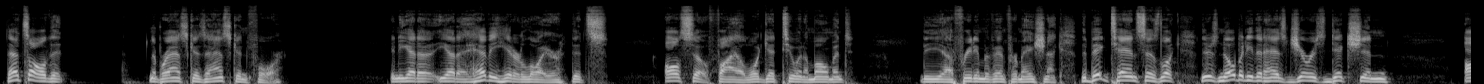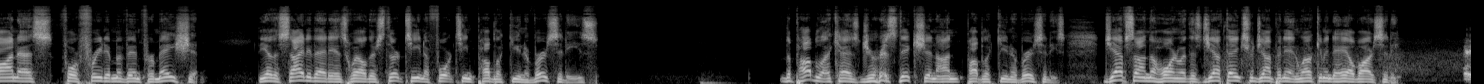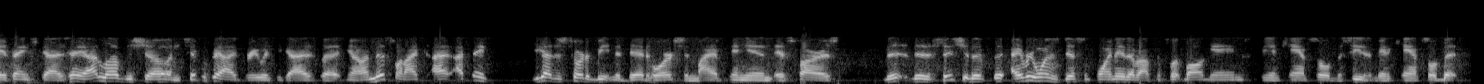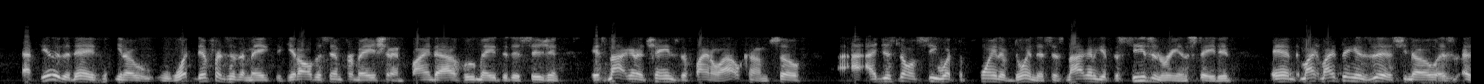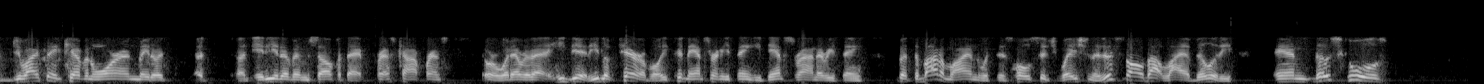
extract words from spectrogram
That's all that Nebraska's asking for. And you got a you got a heavy hitter lawyer that's also filed. We'll get to in a moment. The uh, Freedom of Information Act. The Big Ten says, look, there's nobody that has jurisdiction on us for freedom of information. The other side of that is, well, there's 13 or 14 public universities the public has jurisdiction on public universities. Jeff's on the horn with us. Jeff, thanks for jumping in. Welcome into Hail Varsity. Hey, thanks, guys. Hey, I love the show, and typically I agree with you guys, but you know, on this one, I I, I think you guys are sort of beating a dead horse, in my opinion, as far as the the decision. Everyone's disappointed about the football games being canceled, the season being canceled, but at the end of the day, you know, what difference does it make to get all this information and find out who made the decision? It's not going to change the final outcome. So I, just don't see what the point of doing this is. Not going to get the season reinstated. And my, my thing is this, you know, is, uh, do I think Kevin Warren made a, a, an idiot of himself at that press conference or whatever that he did? He looked terrible. He couldn't answer anything. He danced around everything. But the bottom line with this whole situation is this is all about liability. And those schools,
